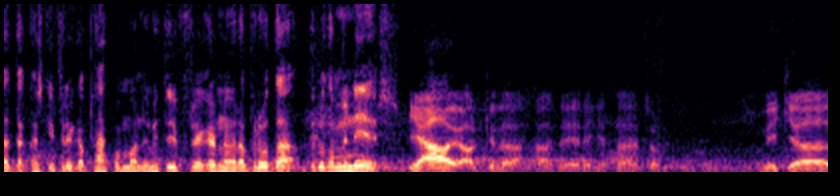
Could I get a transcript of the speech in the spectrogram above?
þetta kannski frekar peppa manni mitt upp frekar en að vera að brjóta, brjóta mig niður? Já, já, algjörlega, það er ekki, það er svo mikið að,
